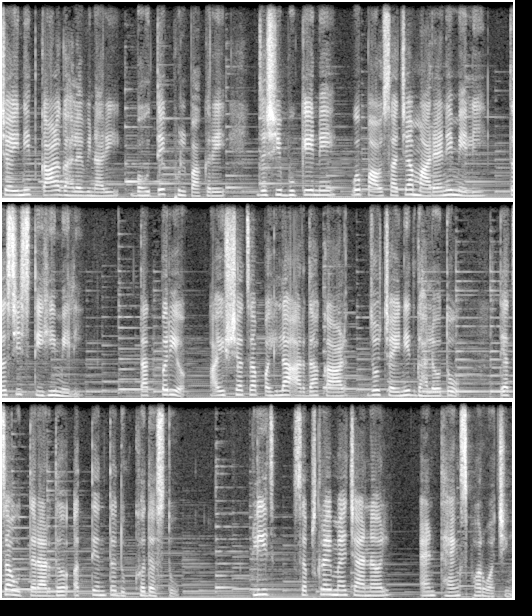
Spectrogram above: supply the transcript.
चैनीत काळ घालविणारी बहुतेक फुलपाखरे जशी भुकेने व पावसाच्या माऱ्याने मेली तशीच तीही मेली. तात्पर्य आयुष्याचा पहिला अर्धा काळ जो चैनीत घालवतो त्याचा उत्तरार्ध अत्यंत दुःखद असतो. Please subscribe my channel and thanks for watching.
